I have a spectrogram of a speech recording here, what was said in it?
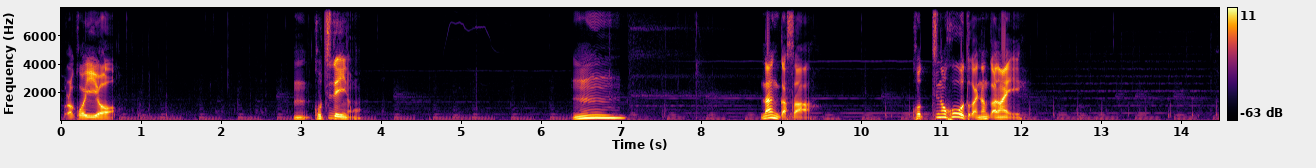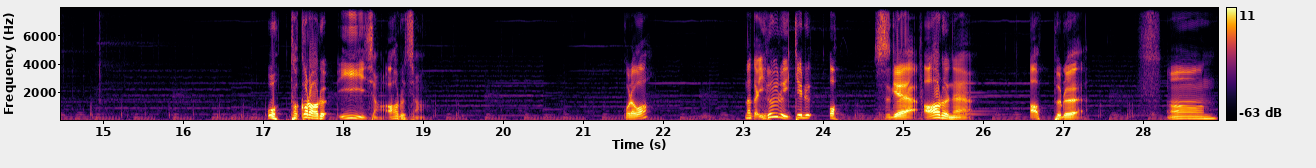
ほら来いよん？こっちでいいの？うん。なんかさ、こっちの方とかになんかない？お、宝ある。いいじゃん。あるじゃん。これは？なんかいろいろいける。あ、すげえ。あるね。アップル。うーん。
